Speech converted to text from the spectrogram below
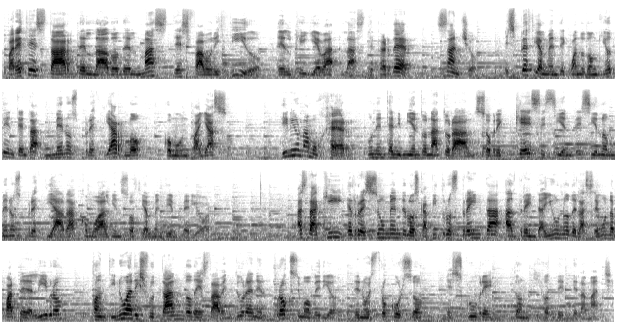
Parece estar del lado del más desfavorecido, el que lleva las de perder, Sancho, especialmente cuando Don Quijote intenta menospreciarlo como un payaso. ¿Tiene una mujer un entendimiento natural sobre qué se siente siendo menospreciada como alguien socialmente inferior? Hasta aquí el resumen de los capítulos 30 al 31 de la segunda parte del libro. Continúa disfrutando de esta aventura en el próximo video de nuestro curso Descubre Don Quijote de la Mancha.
